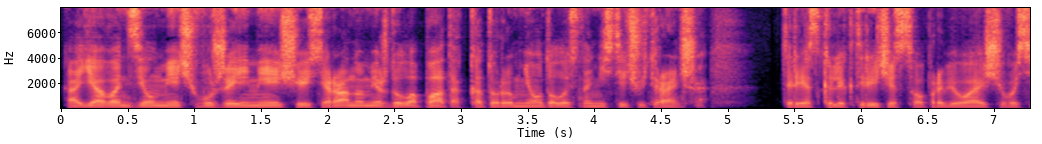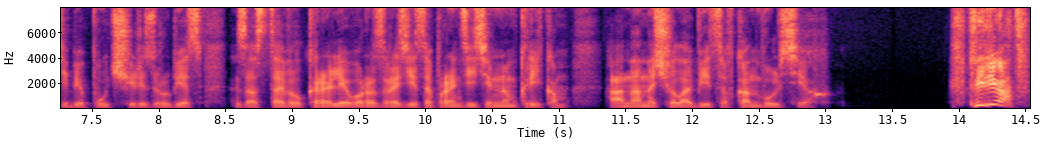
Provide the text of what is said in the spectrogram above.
а я вонзил меч в уже имеющуюся рану между лопаток, которую мне удалось нанести чуть раньше. Треск электричества, пробивающего себе путь через рубец, заставил королеву разразиться пронзительным криком. Она начала биться в конвульсиях. «Вперед!»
